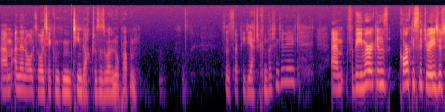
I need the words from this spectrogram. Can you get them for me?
Um, and then also I'll take them from team doctors as well, no problem. So this is our paediatric concussion clinic. Um, for the Americans, Cork is situated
